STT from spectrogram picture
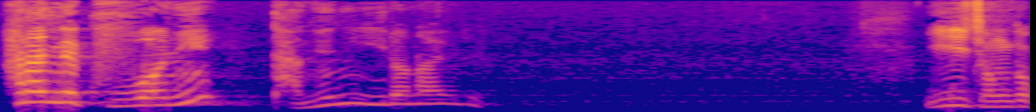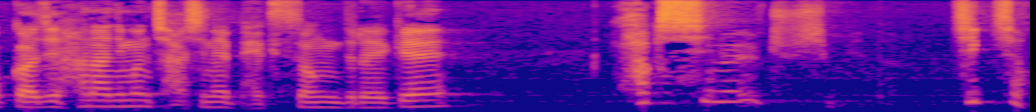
하나님의 구원이 당연히 일어날 일. 이 정도까지 하나님은 자신의 백성들에게 확신을 주십니다. 직접.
